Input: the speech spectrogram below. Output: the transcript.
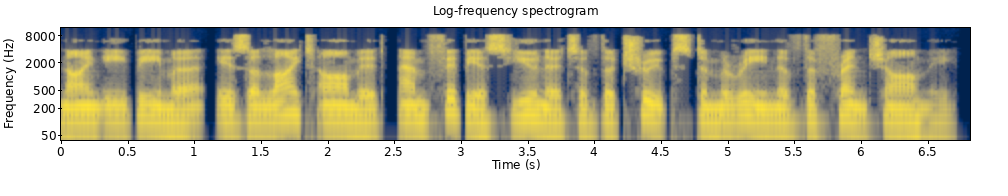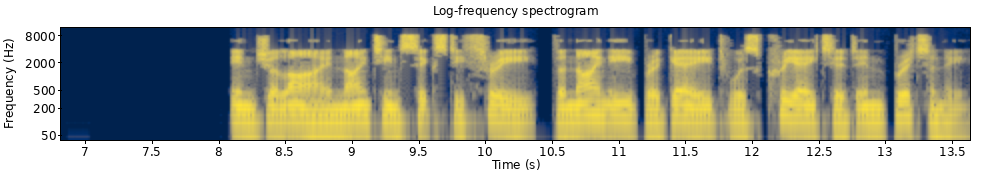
9e BIMA, is a light armoured, amphibious unit of the Troupes de Marine of the French Army. In July 1963, the 9e Brigade was created in Brittany.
